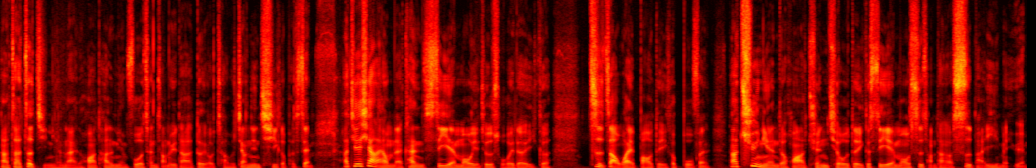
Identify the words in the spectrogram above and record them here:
那在这几年来的话，它的年复合成长率大概都有差不多将近七个 percent。那接下来我们来看 CMO，也就是所谓的一个制造外包的一个部分。那去年的话，全球的一个 CMO 市场大概四百亿美元。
